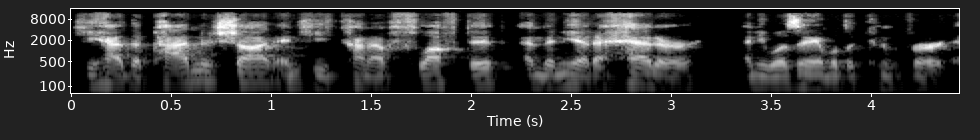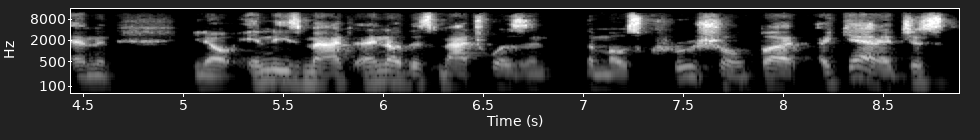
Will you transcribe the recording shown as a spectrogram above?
he had the patented shot and he kind of fluffed it, and then he had a header and he wasn't able to convert. And you know, in these match, I know this match wasn't the most crucial, but again, it just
